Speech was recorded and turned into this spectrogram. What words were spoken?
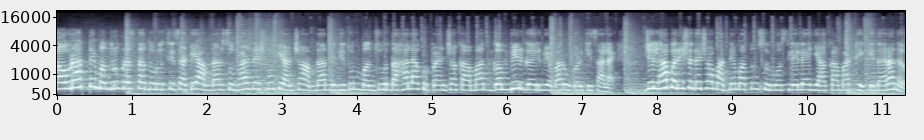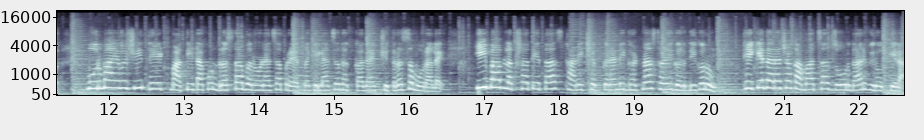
औरात ते मंद्रुप रस्ता दुरुस्तीसाठी आमदार सुभाष देशमुख यांच्या आमदार निधीतून मंजूर दहा लाख रुपयांच्या कामात गंभीर गैरव्यवहार उघडकीस आलाय. जिल्हा परिषदेच्या माध्यमातून सुरू असलेल्या या कामात ठेकेदारानं मुरमाऐवजी थेट माती टाकून रस्ता बनवण्याचा प्रयत्न केल्याचं धक्कादायक चित्र समोर आलंय. ही बाब लक्षात येताच स्थानिक शेतकऱ्यांनी घटनास्थळी गर्दी करून ठेकेदाराच्या कामाचा जोरदार विरोध केला.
